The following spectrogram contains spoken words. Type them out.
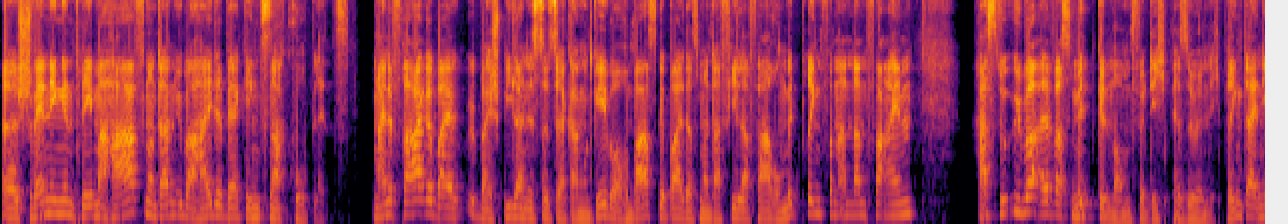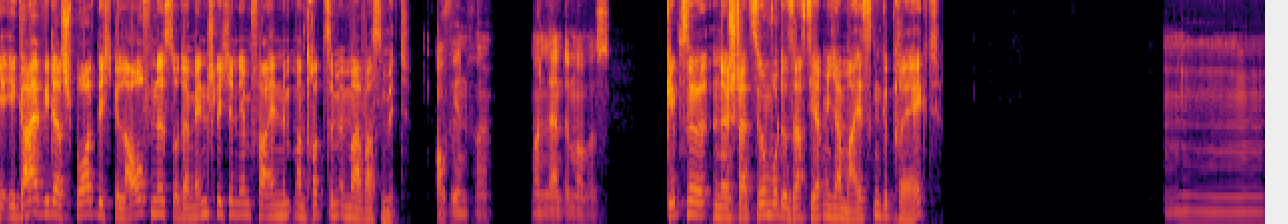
äh, Schwenningen, Bremerhaven und dann über Heidelberg ging es nach Koblenz. Meine Frage, bei, bei Spielern ist es ja gang und gäbe, auch im Basketball, dass man da viel Erfahrung mitbringt von anderen Vereinen. Hast du überall was mitgenommen für dich persönlich? Bringt einen, egal wie das sportlich gelaufen ist oder menschlich in dem Verein, nimmt man trotzdem immer was mit? Auf jeden Fall. Man lernt immer was. Gibt es eine, eine, Station, wo du sagst, die hat mich am meisten geprägt? Mm.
